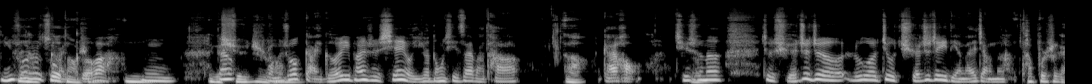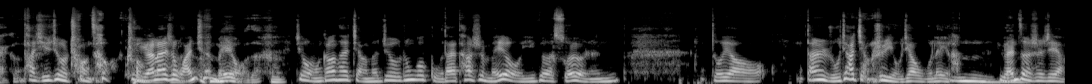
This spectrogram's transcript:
您说是改革吧？嗯，这个学制，我们说改革一般是先有一个东西，再把它啊改好。其实呢，就学制这，如果就学制这一点来讲呢，它不是改革，它其实就是创造。原来是完全没有的。就我们刚才讲的，就中国古代，它是没有一个所有人都要当然儒家讲是有教无类了，嗯，原则是这样，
